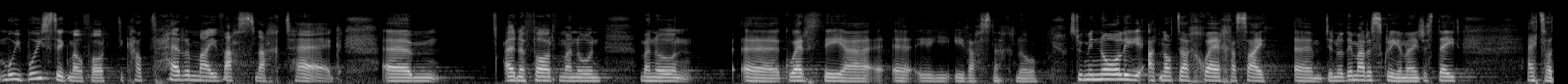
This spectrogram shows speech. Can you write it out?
mwy bwysig mewn ffordd, wedi cael termau fasnach teg um, yn y ffordd maen nhw'n ma nhw uh, gwerthu a, uh, i, i fasnach nhw. Os dwi'n mynd nôl i adnodau 6 a 7, um, dyn nhw ddim ar y sgrin, ond i jyst deud, Eto,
